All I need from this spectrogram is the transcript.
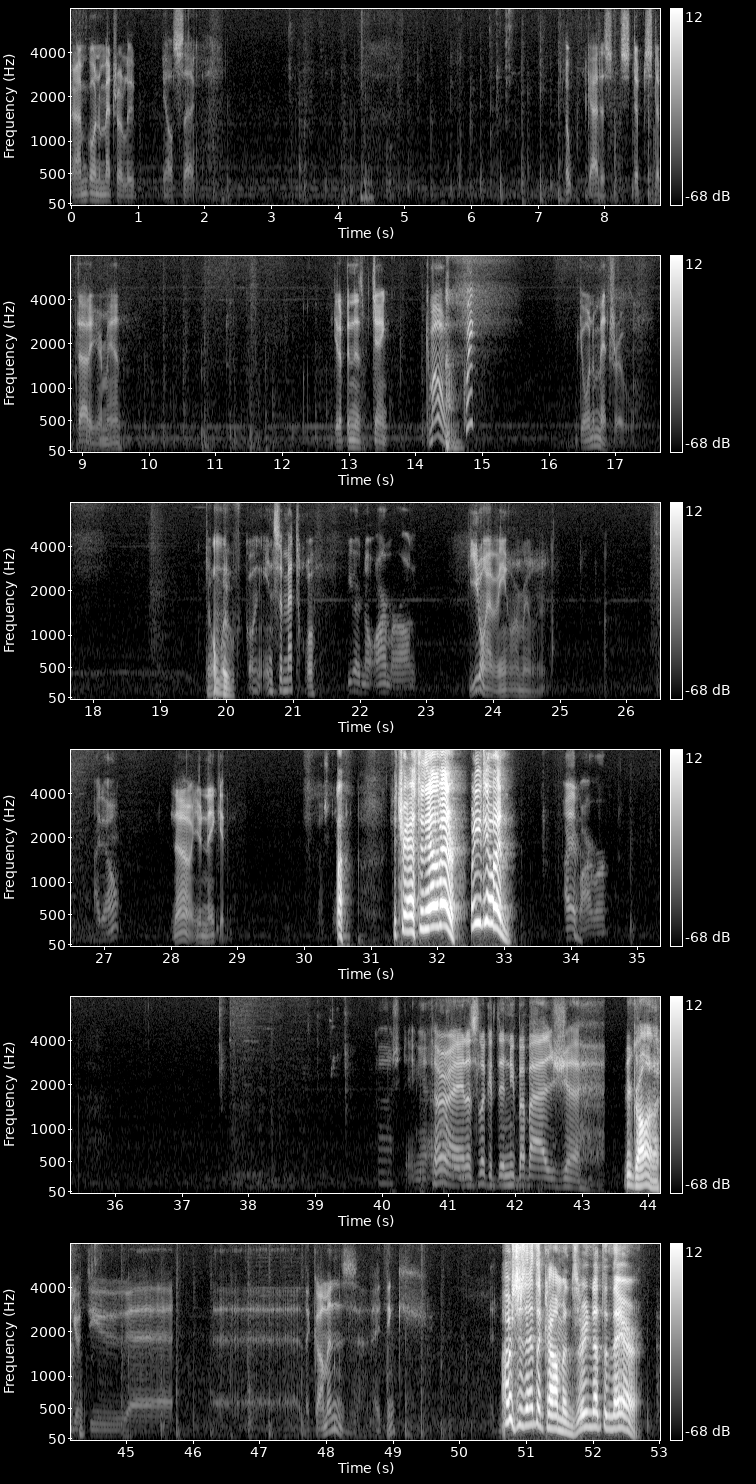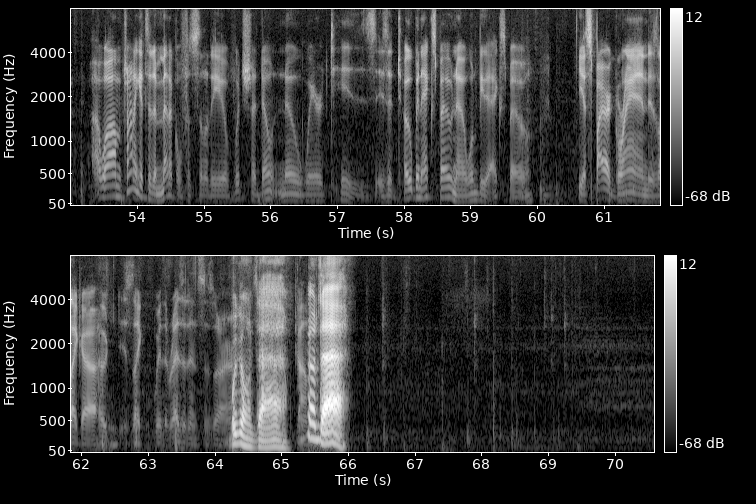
Alright, I'm going to Metro Loop. Y'all sec. Oh, guy just stepped stepped out of here, man. Get up in this jank. Come on, quick! Going to Metro. Don't move. Going into Metro. You have no armor on. You don't have any armor on. I don't. No, you're naked. Gosh. Get your ass to the elevator. What are you doing? I have armor. Gosh dang it. I All thought I right, didn't- let's look at the new Babbage. Uh, You're gone. Go to uh, uh, the Commons, I think. I was just at the Commons. There ain't nothing there. Uh, well, I'm trying to get to the medical facility, of which I don't know where it is. Is it Tobin Expo? No, it wouldn't be the Expo. The Aspire Grand is like a ho- is like where the residences are. We're gonna die. We're gonna die.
